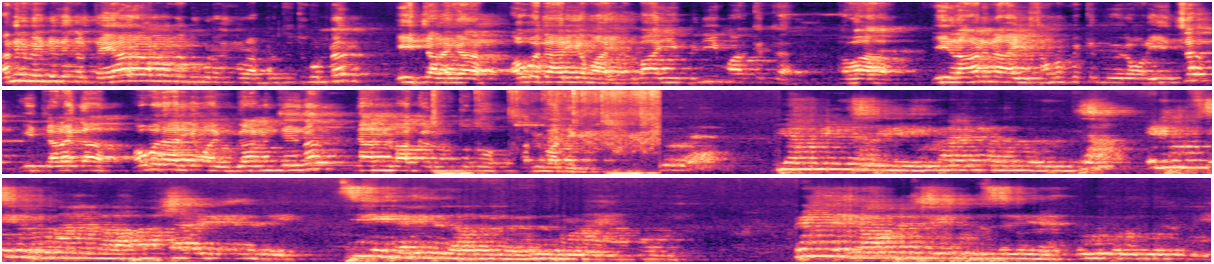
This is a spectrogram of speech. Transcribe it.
അതിനുവേണ്ടി നിങ്ങൾ തയ്യാറാവണമെന്നും കൂടെ നിങ്ങൾ അഭ്യർത്ഥിച്ചുകൊണ്ട് ഈ ചടങ്ങ് ഔപചാരികമായി അഥവാ ഈ മിനി മാർക്കറ്റ് അവ ഈ നാടിനായി സമർപ്പിക്കുന്നവരും അറിയിച്ച് ഈ ചടങ്ങ് ഔപചാരികമായി ഉദ്ഘാടനം ചെയ്ത് ഞാൻ ഈ വാക്കുകൾ നിർത്തുന്നു. അഭിവാദ്യങ്ങൾ. ഗ്രാമീണ സഭയിലെ ഉദ്ഘാടനം നിർവഹിച്ച ഏറ്റവും സ്നേഹബഹുമാനമുള്ള ഭാഷാലേഖനത്തിലെ സി എ ഹരിതൻ അവർക്ക് ഹൃദ്യമായ നന്ദി വെള്ളൂർ ഗ്രാമപഞ്ചായത്ത് പ്രസിഡന്റിന് ഒരു കൊടുത്തുകൂടി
